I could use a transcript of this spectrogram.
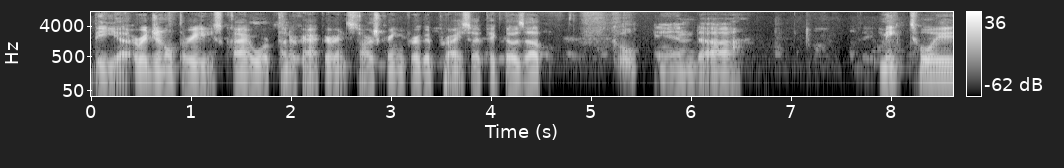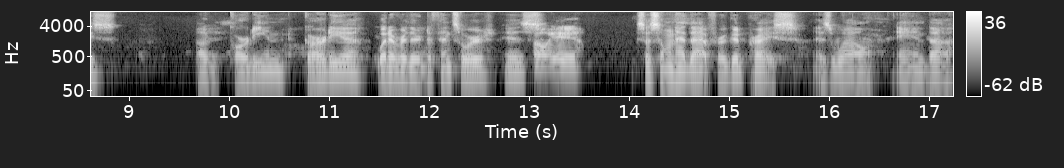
the uh, original three Skywarp, Thundercracker, and Starscream for a good price. So I picked those up. Cool. And uh, Make Toys, uh, Guardian, Guardia, whatever their Defensor is. Oh yeah, yeah. So someone had that for a good price as well. And uh,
